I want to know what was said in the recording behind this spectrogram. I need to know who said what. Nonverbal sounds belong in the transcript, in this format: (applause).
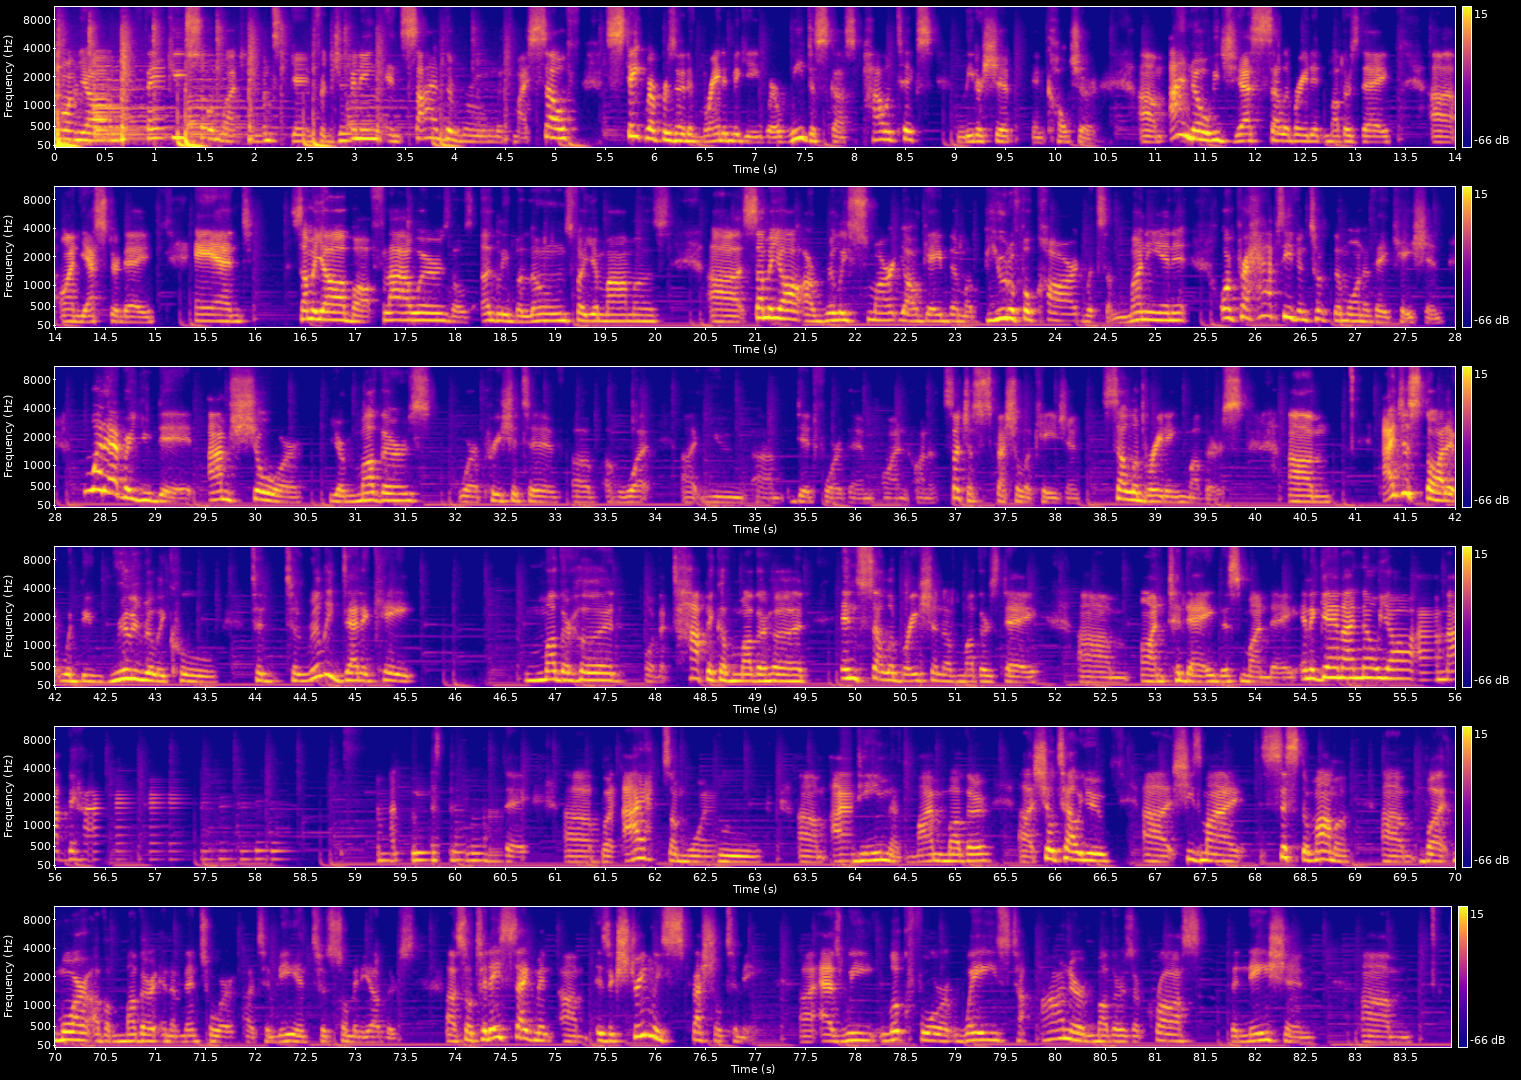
Speaker 1: going on, y'all? Thank you so much once again for joining inside the room with myself, State Representative Brandon McGee, where we discuss politics, leadership, and culture. Um, I know we just celebrated Mother's Day uh, on yesterday, and some of y'all bought flowers, those ugly balloons for your mamas. Uh, some of y'all are really smart. Y'all gave them a beautiful card with some money in it, or perhaps even took them on a vacation. Whatever you did, I'm sure your mothers were appreciative of, of what uh, you um, did for them on, on a, such a special occasion, celebrating mothers. Um, I just thought it would be really, really cool to, to really dedicate motherhood or the topic of motherhood in celebration of Mother's Day um, on today, this Monday. And again, I know y'all, I'm not behind. Uh, but I have someone who um, I deem as my mother. Uh, she'll tell you uh, she's my sister mama, um, but more of a mother and a mentor uh, to me and to so many others. Uh, so today's segment um, is extremely special to me uh, as we look for ways to honor mothers across the nation.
